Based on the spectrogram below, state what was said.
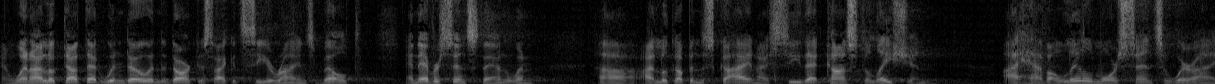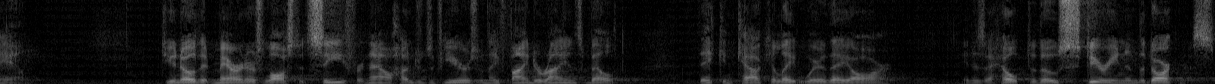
And when I looked out that window in the darkness, I could see Orion's belt. And ever since then, when uh, I look up in the sky and I see that constellation, I have a little more sense of where I am. Do you know that mariners lost at sea for now hundreds of years, when they find Orion's belt, they can calculate where they are? It is a help to those steering in the darkness.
